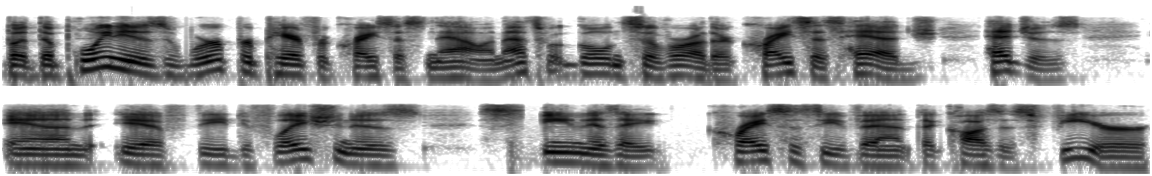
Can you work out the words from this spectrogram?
but the point is we're prepared for crisis now, and that's what gold and silver are. They're crisis hedge hedges. And if the deflation is seen as a crisis event that causes fear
